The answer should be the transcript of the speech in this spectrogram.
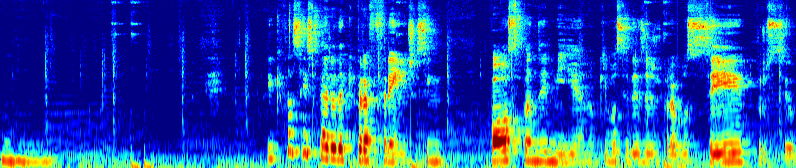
Uhum. E o que você espera daqui para frente, assim, pós-pandemia? No que você deseja para você, para o seu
